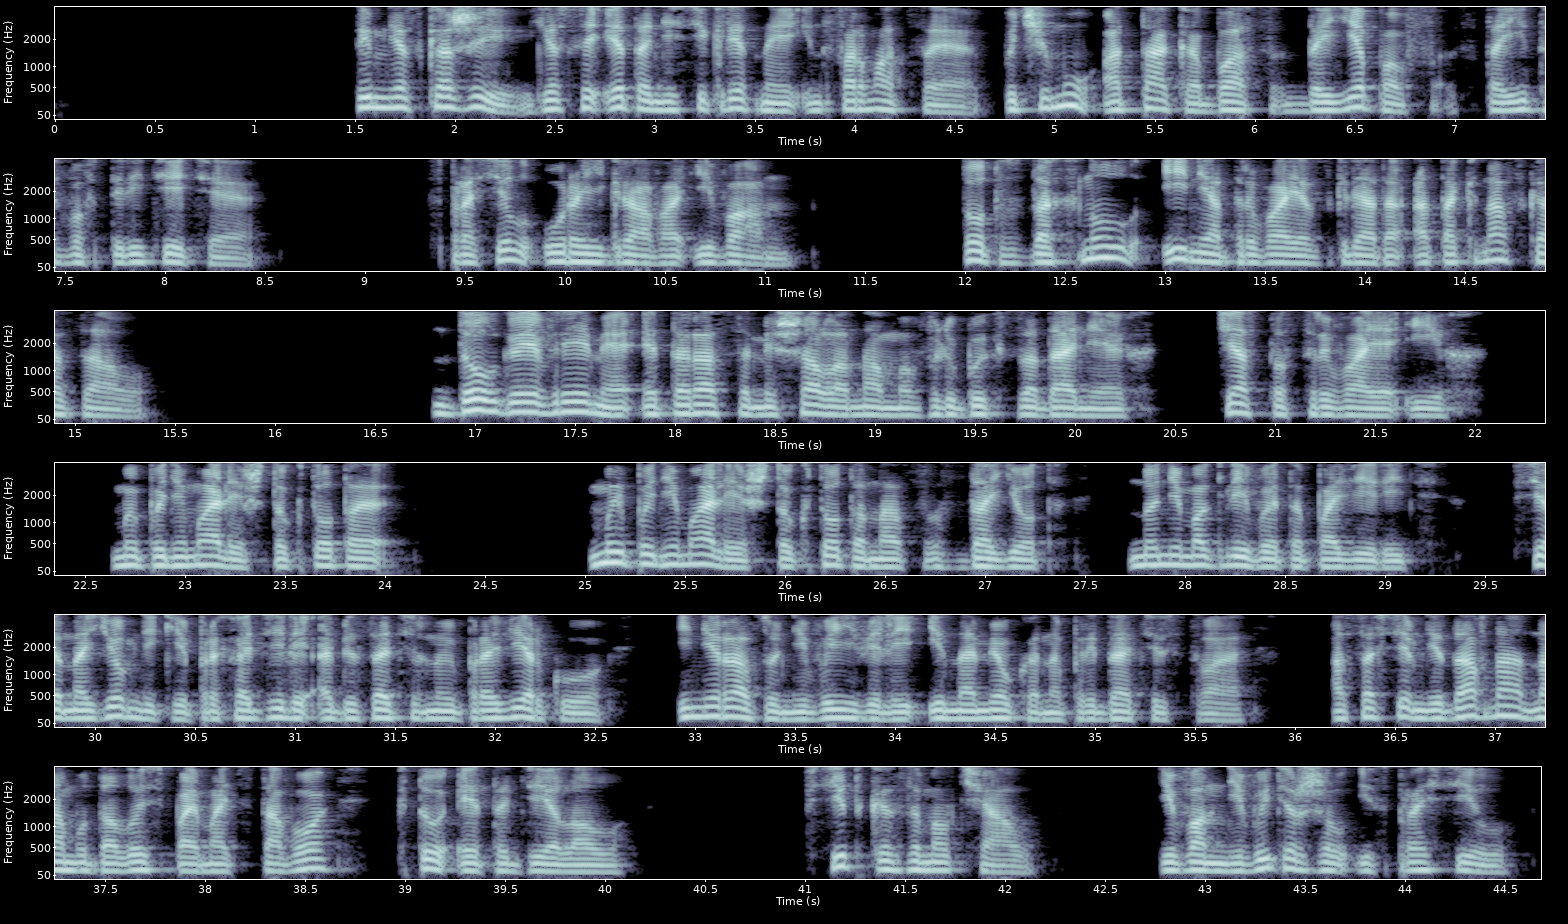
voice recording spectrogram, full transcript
Ты мне скажи, если это не секретная информация, почему атака баз Деепов стоит в авторитете? Спросил у Раиграва Иван. Тот вздохнул и, не отрывая взгляда от окна, сказал. Долгое время эта раса мешала нам в любых заданиях, часто срывая их. Мы понимали, что кто-то... Мы понимали, что кто-то нас сдает, но не могли в это поверить. Все наемники проходили обязательную проверку и ни разу не выявили и намека на предательство, а совсем недавно нам удалось поймать того, кто это делал. Вситка замолчал. Иван не выдержал и спросил.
